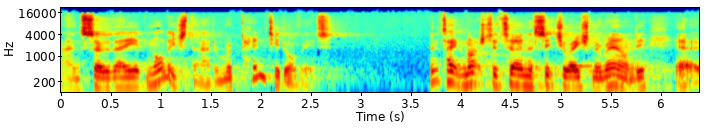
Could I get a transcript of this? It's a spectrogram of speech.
And so they acknowledged that and repented of it. It didn't take much to turn the situation around. Uh,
